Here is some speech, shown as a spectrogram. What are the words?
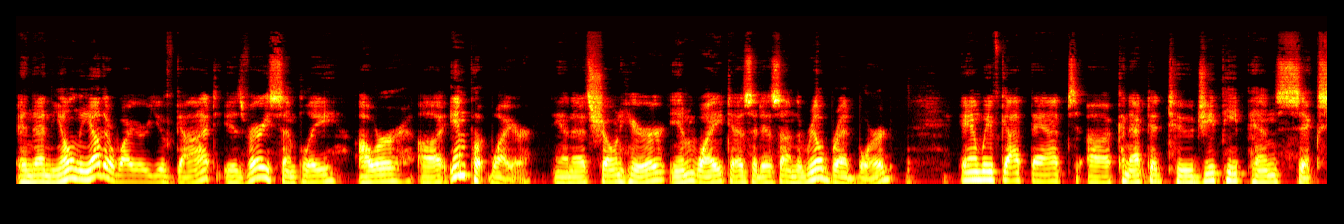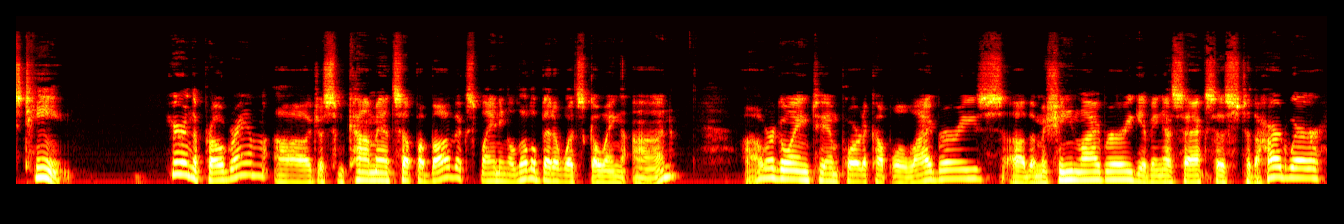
And then the only other wire you've got is very simply our uh, input wire. And that's shown here in white as it is on the real breadboard. And we've got that uh, connected to GP pin 16. Here in the program, uh, just some comments up above explaining a little bit of what's going on. Uh, we're going to import a couple of libraries, uh, the machine library giving us access to the hardware,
